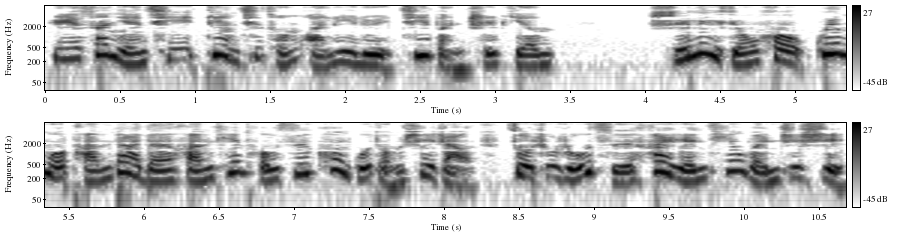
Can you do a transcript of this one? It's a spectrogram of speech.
与三年期定期存款利率基本持平。实力雄厚、规模庞大的航天投资控股董事长做出如此骇人听闻之事，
